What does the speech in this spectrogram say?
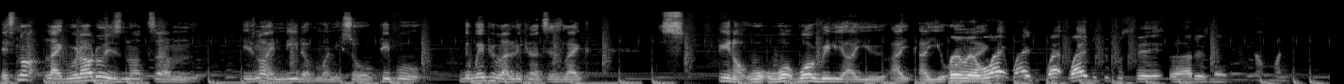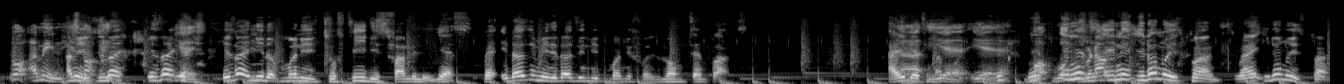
It's not like Ronaldo is not um he's not in need of money. So people, the way people are looking at it is like you know, what what really are you are, are you? Wait, wait, why, why why why do people say Ronaldo is not in need of money? No, I mean, I mean, not, he's not, he's not, yeah, he's not in need of money to feed his family. Yes, but it doesn't mean he doesn't need money for his long term plans. Are you uh, getting? Yeah, yeah. But, but needs, Ronaldo... needs, you don't know his plans, right? You don't know his plans.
